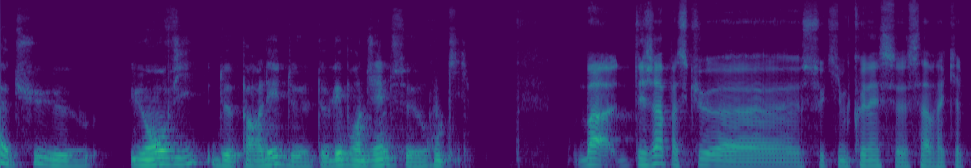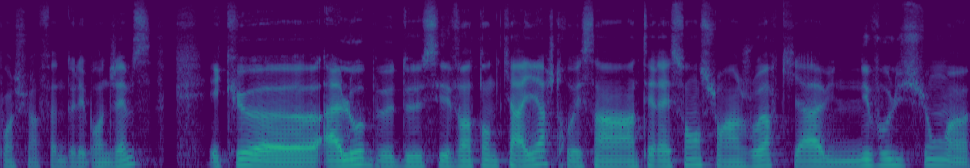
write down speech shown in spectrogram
as-tu eu envie de parler de, LeBron James rookie? Bah déjà parce que ceux qui me connaissent savent à quel point je suis un fan de LeBron James et que à l'aube de ses 20 ans de carrière, je trouvais ça intéressant sur un joueur qui a une évolution,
